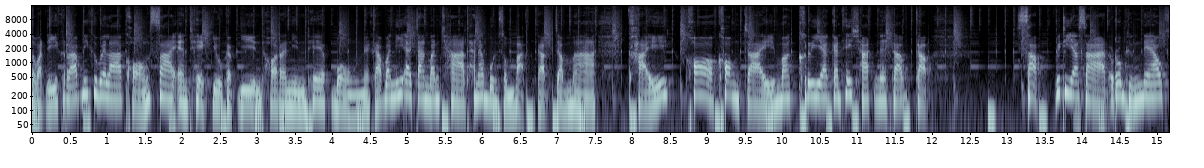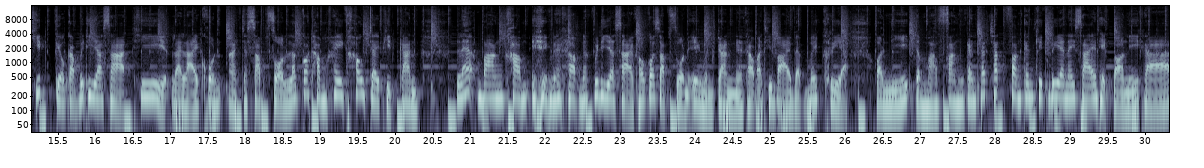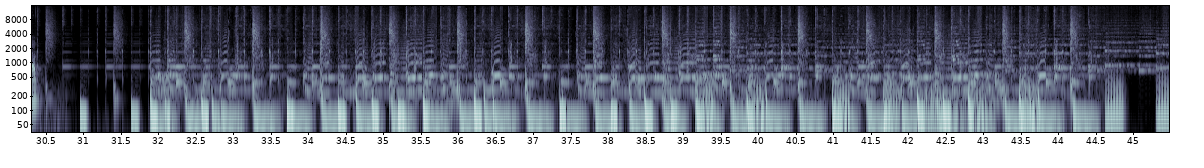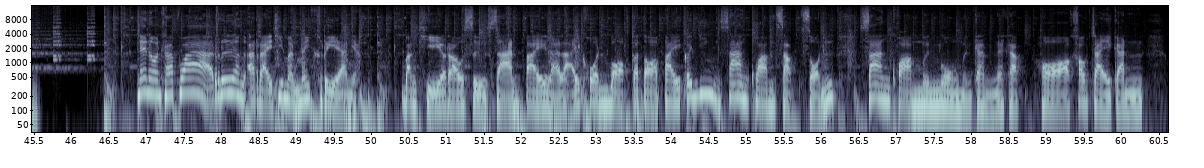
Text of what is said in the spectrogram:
สวัสดีครับ นี่คือเวลาของ s ซแอนเทคอยู่กับยีนทรณินเทพบงนะครับ วันนี้อาจารย์บัญชาธนบุญสมบัติครับจะมาไขข้อข้องใจมาเคลียร์กันให้ชัดนะครับกับ ศัพท์วิทยาศาสตร์ รวมถึงแนวคิดเกี่ยวกับวิทยาศาสตร์ที่หลายๆ คนอาจจะสับสน แล้วก็ทำให้เข้าใจผิดกัน และบางคำเองนะครับ นักวิทยาศาสตร์เขาก็สับสนเองเหมือนกันนะครับ อธิบายแบบไม่เคลียร์วันนี้จะมาฟังกันชัดๆ ฟังกันเคลียร์ใน Science Tech ตอนนี้ครับ แน่นอนครับว่าเรื่องอะไรที่มันไม่เคลียร์เนี่ยบางทีเราสื่อสารไปหลาย ๆ คนบอกต่อๆไปก็ยิ่งสร้างความสับสน สร้างความมึนงงเหมือนกันนะครับ พอเข้าใจกัน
